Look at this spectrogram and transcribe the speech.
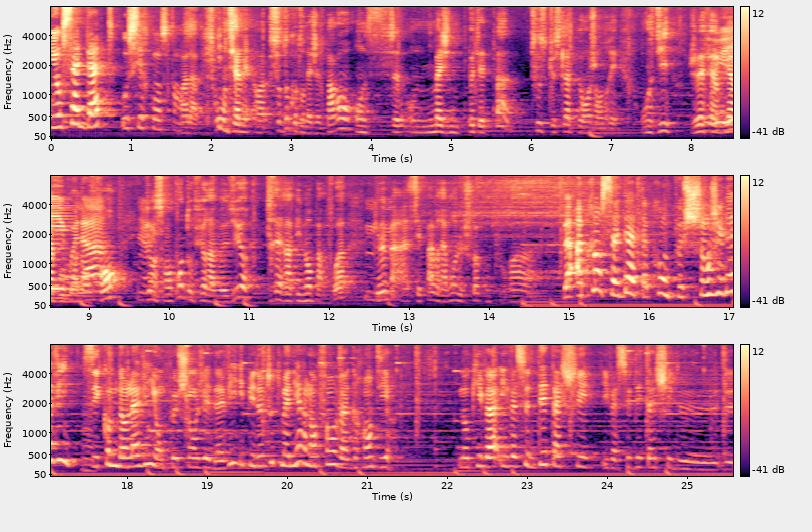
et on s'adapte aux circonstances. Voilà, parce qu'on euh, surtout quand on est jeune parent, on on n'imagine peut-être pas tout ce que cela peut engendrer. On se dit, je vais faire Oui, bien pour voilà. mon enfant, Oui. puis on se rend compte au fur et à mesure, très rapidement parfois, que Mhm. bah, c'est pas vraiment le choix qu'on pourra. Bah, après, on s'adapte, après, on peut changer d'avis. Mm. C'est comme dans la vie, on peut changer d'avis. Et puis, de toute manière, l'enfant va grandir. Donc, il va, il va se détacher, il va se détacher de, de,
